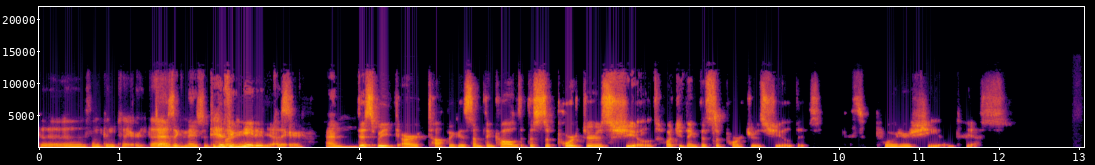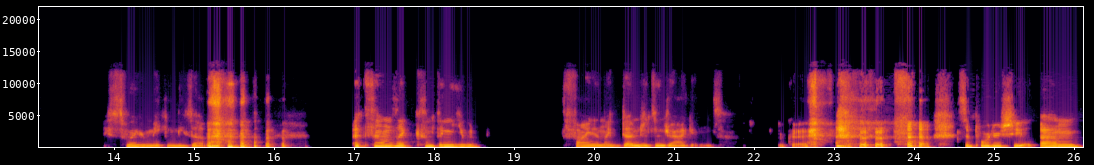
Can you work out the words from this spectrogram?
The something player. The designated player. designated Yes. player. And this week our topic is something called the supporters shield. What do you think the supporters shield is? Supporter Shield. Yes. I swear you're making these up. it sounds like something you would find in like Dungeons and Dragons. Okay. Supporter Shield. Um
